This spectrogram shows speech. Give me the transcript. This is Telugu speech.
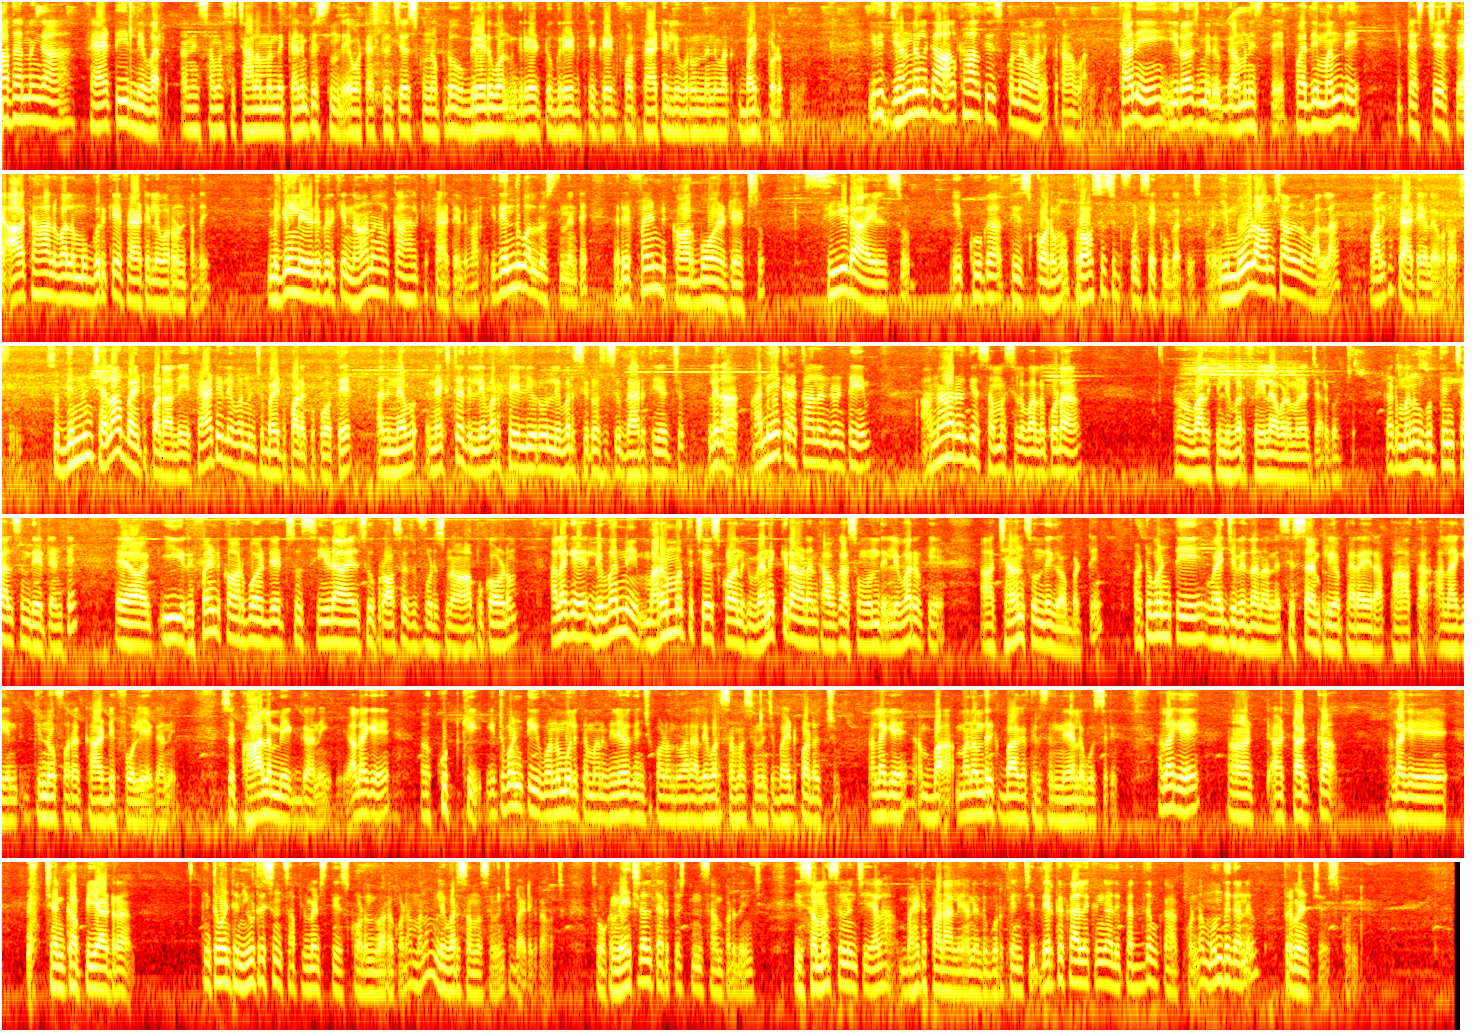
సాధారణంగా ఫ్యాటీ లివర్ అనే సమస్య చాలామందికి కనిపిస్తుంది. ఏవో టెస్టులు చేసుకున్నప్పుడు grade one grade two grade three grade four fatty liver ఉందని వారికి బయటపడుతుంది. ఇది జనరల్గా ఆల్కహాల్ తీసుకునే వాళ్ళకి రావాలి. కానీ ఈరోజు మీరు గమనిస్తే పది మందికి టెస్ట్ చేస్తే ఆల్కహాల్ వల్ల ముగ్గురికే ఫ్యాటీ లివర్ ఉంటుంది. మిగిలిన ఏడుగురికి నాన్ ఆల్కహాల్కి ఫ్యాటీ లివర్. ఇది ఎందువల్ల వస్తుందంటే రిఫైన్డ్ కార్బోహైడ్రేట్స్ సీడ్ ఆయిల్స్ ఎక్కువగా తీసుకోవడము ప్రాసెస్డ్ ఫుడ్స్ ఎక్కువగా తీసుకోవడం. ఈ మూడు అంశాల వల్ల వాళ్ళకి ఫ్యాటీ లివర్ వస్తుంది. సో దీని నుంచి ఎలా బయటపడాలి? ఫ్యాటీ లివర్ నుంచి బయటపడకపోతే అది నెవ నెక్స్ట్ అది లివర్ ఫెయిల్యూరు లివర్ సిరోసిస్కి దారితీయచ్చు. లేదా అనేక రకాలైనటువంటి అనారోగ్య సమస్యల వల్ల కూడా వాళ్ళకి లివర్ ఫెయిల్ అవ్వడం అనేది జరగవచ్చు కాబట్టి మనం గుర్తించాల్సింది ఏంటంటే ఈ refined carbohydrates seed oils processed ఫుడ్స్ను ఆపుకోవడం అలాగే లివర్ని మరమ్మతు చేసుకోవడానికి వెనక్కి రావడానికి అవకాశం ఉంది. లివర్కి ఆ ఛాన్స్ ఉంది కాబట్టి అటువంటి వైద్య విధానాలు సిస్సాంప్లియో పెరైరా పాత అలాగే డినోఫోరా కార్డిఫోలియా కానీ సో కాలమేక్ కానీ అలాగే కుట్కి ఇటువంటి వనమూలిక మనం వినియోగించుకోవడం ద్వారా లివర్ సమస్యల నుంచి బయటపడవచ్చు అలాగే బా మనందరికీ బాగా తెలిసిన నేల ఉసిరి అలాగే టడ్కా అలాగే చెంకా పియాడ్రా ఇటువంటి న్యూట్రిషన్ సప్లిమెంట్స్ తీసుకోవడం ద్వారా కూడా మనం లివర్ సమస్య నుంచి బయటకు రావచ్చు. సో ఒక నేచురల్ థెరపిస్ట్ని సంప్రదించి ఈ సమస్య నుంచి ఎలా బయటపడాలి అనేది గుర్తించి దీర్ఘకాలికంగా అది పెద్దవి కాకుండా ముందుగానే ప్రివెంట్ చేసుకోండి.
